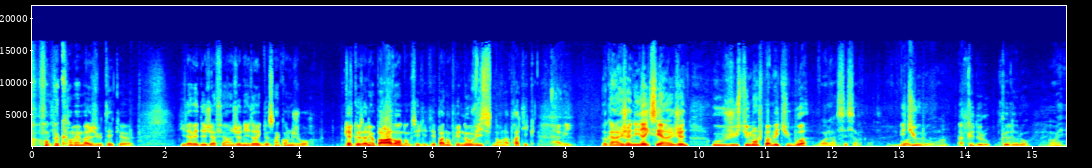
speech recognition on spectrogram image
On peut quand même ajouter qu'il avait déjà fait un jeûne hydrique de 50 jours, quelques années auparavant, donc il n'était pas non plus novice dans la pratique. Ah oui. Donc un jeûne hydrique, c'est un jeûne où juste tu manges pas mais tu bois. Voilà, c'est ça. Et Bois tu- de l'eau, hein, Ah, que de l'eau. que de l'eau. ouais.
